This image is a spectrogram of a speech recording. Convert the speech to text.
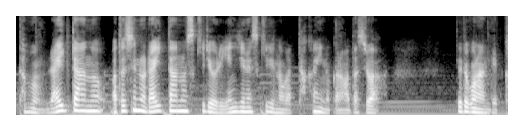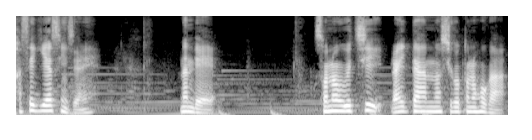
多分ライターの、私のライターのスキルよりエンジニアのスキルの方が高いのかな、私は。ってとこなんで稼ぎやすいんですよね。なんで、そのうちライターの仕事の方が、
